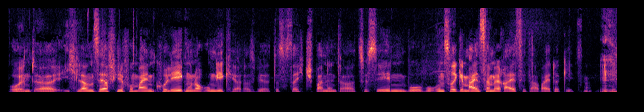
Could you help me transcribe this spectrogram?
und äh, ich lerne sehr viel von meinen Kollegen und auch umgekehrt. Also wir, das ist echt spannend, da zu sehen, wo, wo unsere gemeinsame Reise da weitergeht. Ne? Mhm.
